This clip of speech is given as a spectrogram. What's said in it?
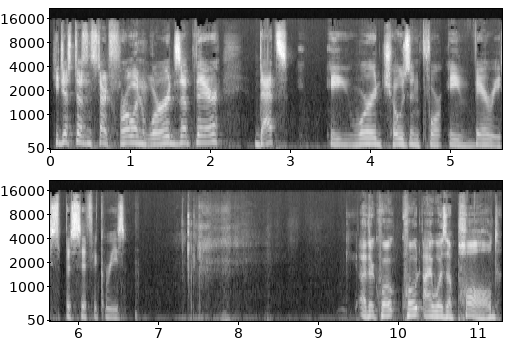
He just doesn't start throwing words up there. That's a word chosen for a very specific reason. Other quote, quote, I was appalled,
